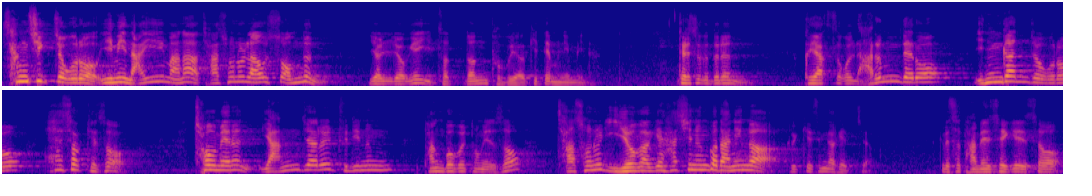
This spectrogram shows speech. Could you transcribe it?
상식적으로 이미 나이 많아 자손을 낳을 수 없는 연령에 있었던 부부였기 때문입니다. 그래서 그들은 그 약속을 나름대로 인간적으로 해석해서 처음에는 양자를 드리는 방법을 통해서 자손을 이어가게 하시는 것 아닌가 그렇게 생각했죠. 그래서 담의 세계에서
